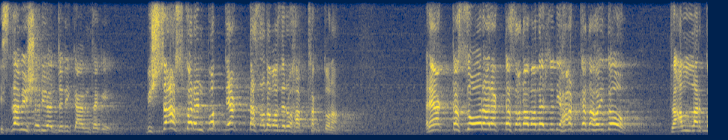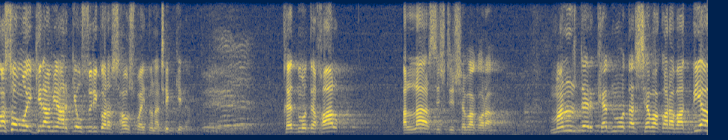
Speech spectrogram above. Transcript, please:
ইসলামী শরীয়ত যদি কায়েম থাকে, বিশ্বাস করেন প্রত্যেকটা সাদাবাজেরও হাত থাকতো না। আর একটা চোর আর একটা সাদাবাদের যদি হাত কাটা হইতো, তা আল্লাহর কসম ওই গ্রামে আর কেউ চুরি করার সাহস পাইতো না, ঠিক কিনা? খেদমতে হল আল্লাহর সৃষ্টির সেবা করা। মানুষদের খেদমত আর সেবা করা বাদ দিয়া,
